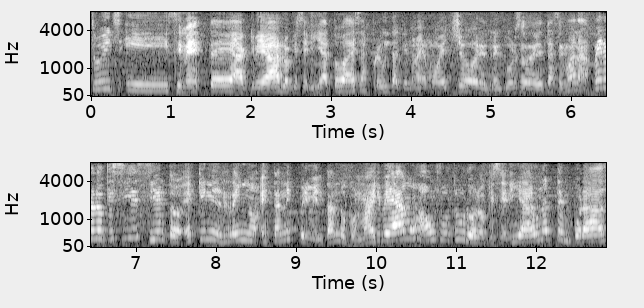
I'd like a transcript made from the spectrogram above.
twist y se mete a crear lo que sería todas esas preguntas que nos hemos hecho en el transcurso de esta semana. Pero lo que sí es cierto es que en el reino están experimentando con Mike. Y veamos a un futuro lo que sería una temporada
